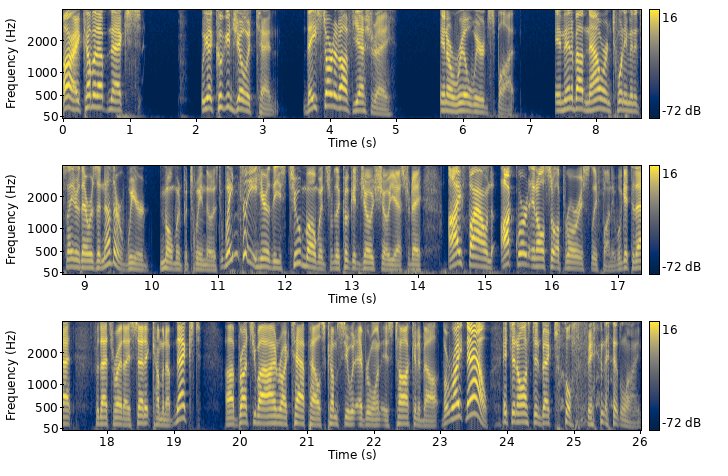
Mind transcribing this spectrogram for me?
All right, coming up next, we got Cook and Joe at 10. They started off yesterday in a real weird spot. And then about an hour and 20 minutes later, there was another weird moment between those. Wait until you hear these two moments from the Cook and Joe show yesterday. I found awkward and also uproariously funny. We'll get to that for That's Right, I Said It coming up next. Uh, brought to you by Iron Rock Tap House. Come see what everyone is talking about. But right now, it's an Austin Bechtold fan headline.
